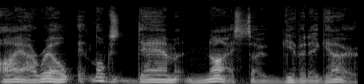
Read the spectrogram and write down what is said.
IRL, it looks damn nice, so give it a go.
